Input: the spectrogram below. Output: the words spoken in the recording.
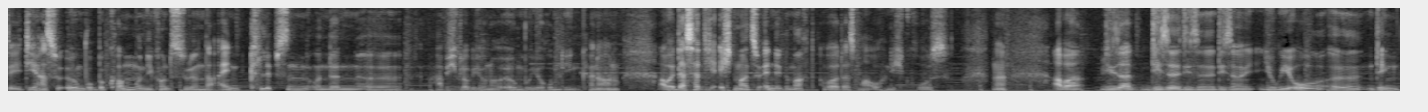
Die, die, hast du irgendwo bekommen und die konntest du dann da einklipsen und dann äh, habe ich glaube ich auch noch irgendwo hier rumliegen, keine Ahnung. Aber das hatte ich echt mal zu Ende gemacht, aber das war auch nicht groß. Ne? Aber wie gesagt, diese, diese, dieser Yu-Gi-Oh! Äh, Ding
